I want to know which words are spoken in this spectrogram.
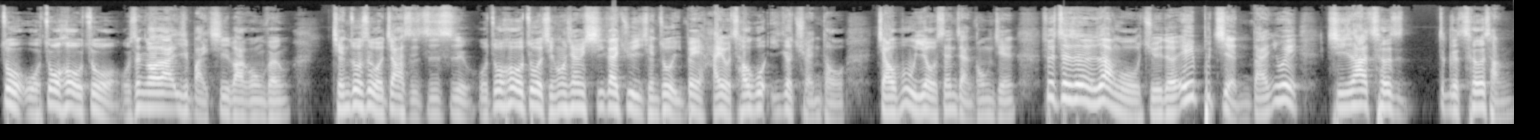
坐我坐后座，我身高大概一百七十八公分，前座是我驾驶姿势，我坐后座的情况下面，膝盖距离前座椅背还有超过一个拳头，脚部也有伸展空间，所以这真的让我觉得诶不简单。因为其实它车子这个车长。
